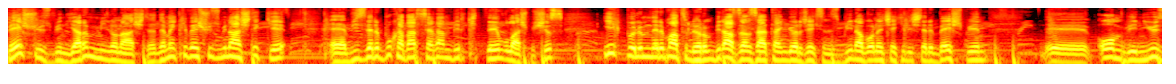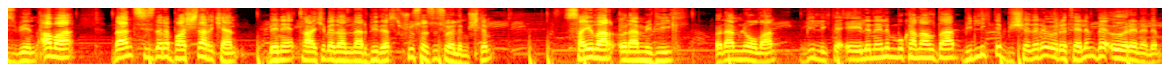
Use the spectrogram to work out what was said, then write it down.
500 bin yarım milyonu aştı. Demek ki 500 bin aştık ki e, bizleri bu kadar seven bir kitleye ulaşmışız. İlk bölümlerimi hatırlıyorum. Birazdan zaten göreceksiniz. 1000 abone çekilişleri 5000, e, 10 bin, 100 bin ama ben sizlere başlarken beni takip edenler bilir. Şu sözü söylemiştim. Sayılar önemli değil. Önemli olan birlikte eğlenelim bu kanalda, birlikte bir şeyleri öğretelim ve öğrenelim.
